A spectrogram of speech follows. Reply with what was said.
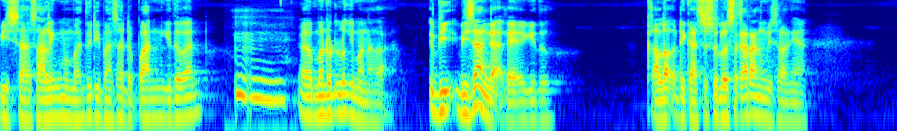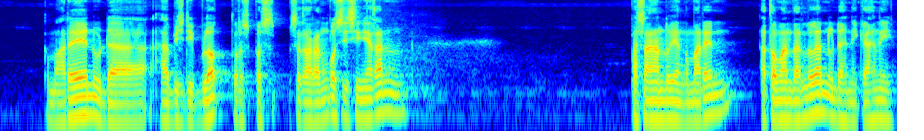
bisa saling membantu di masa depan gitu kan? Mm-mm. Eh, menurut lu gimana kak? Bi- bisa nggak kayak gitu? Kalau di kasus lu sekarang misalnya kemarin udah habis di blok terus pos- sekarang posisinya kan pasangan lu yang kemarin atau mantan lu kan udah nikah nih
